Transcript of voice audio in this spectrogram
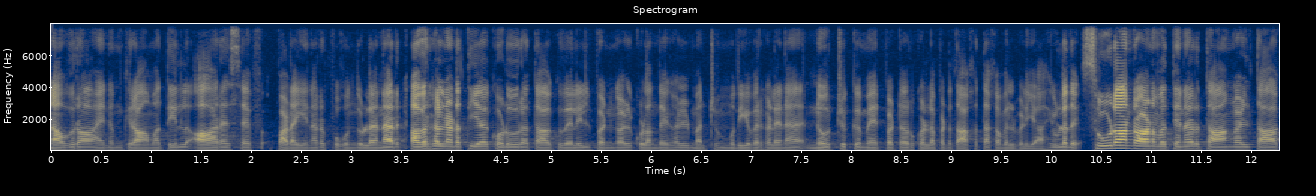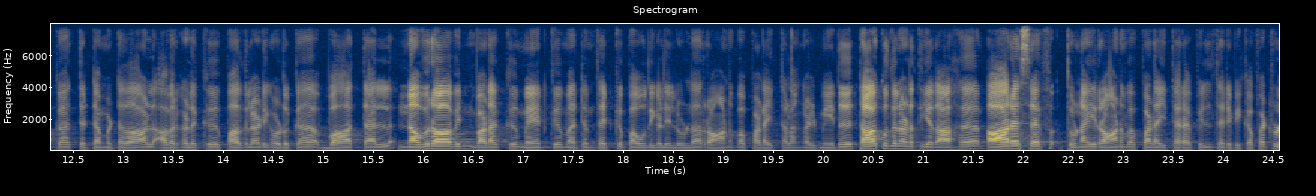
நவ்ரா எனும் கிராமத்தில் ஆர்எஸ்எஃப் படையினர் புகுந்துள்ளனர். அவர்கள் நடத்திய கொடூர தாக்குதலில் பெண்கள் குழந்தைகள் மற்றும் முதியவர்கள் என நூற்றுக்கு மேற்பட்டோர் கொல்லப்பட்டதாக தகவல் வெளியாகியுள்ளது. சூடான் ராணுவத்தினர் தாங்கள் தாக்க திட்டமிட்டதால் அவர்களுக்கு பதிலடி கொடுக்க வாத்தல் நவ்ராவின் வடக்கு மேற்கு மற்றும் தெற்கு பகுதிகளில் உள்ள ராணுவ படைத்தளங்கள் மீது தாக்குதல் நடத்தியதாக ஆர்எஸ்எஃப் துணை ராணுவ படை தரப்பில் தெரிவிக்கப்பட்டுள்ளது.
